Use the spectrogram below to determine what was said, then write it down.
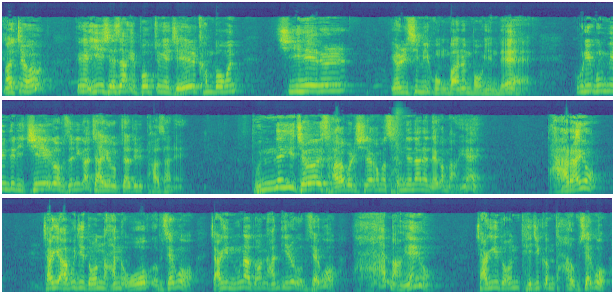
맞죠? 그러니까 이 세상의 복 중에 제일 큰 복은 지혜를 열심히 공부하는 복인데 우리 국민들이 지혜가 없으니까 자영업자들이 파산해. 분명히 저 사업을 시작하면 3년 안에 내가 망해. 다 알아요. 자기 아버지 돈 한 5억 없애고, 자기 누나 돈 한 1억 없애고, 다 망해요. 자기 돈 퇴직금 다 없애고,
